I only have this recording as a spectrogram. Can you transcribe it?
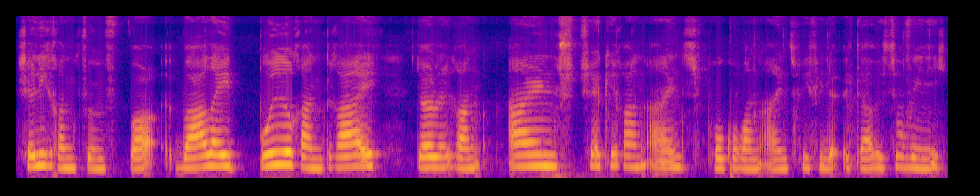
Shelly, Rang 5 Barley, Bull, Rang 3 Dirty, Rang 1 Jackie, Rang 1 Poco, Rang 1. Wie viele? Da habe ich so wenig.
